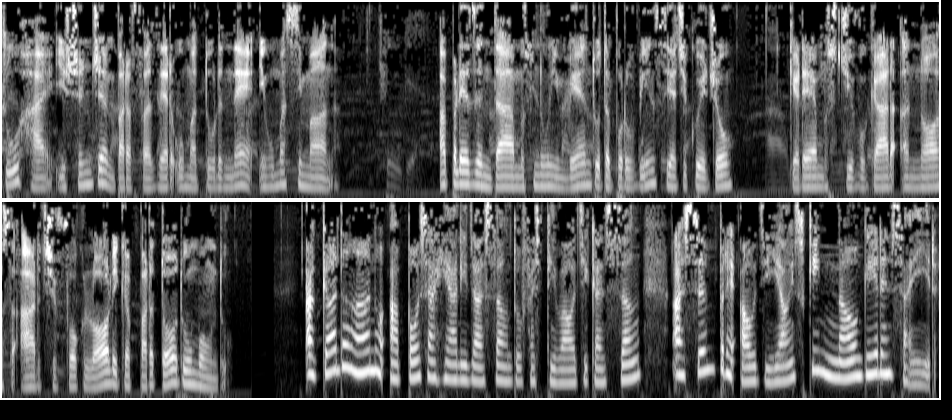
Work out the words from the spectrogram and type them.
Zhuhai e Shenzhen para fazer uma turnê em uma semana. Apresentamos no evento da província de Guizhou. Queremos divulgar a nossa arte folclórica para todo o mundo. A cada ano, após a realização do Festival de Canção, há sempre audiões que não querem sair.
